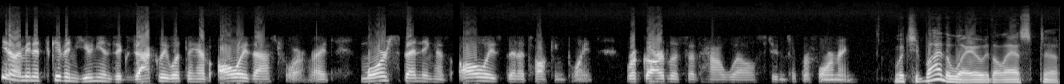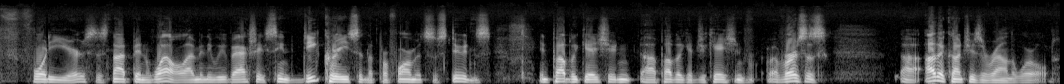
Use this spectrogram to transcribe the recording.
you know, I mean, it's given unions exactly what they have always asked for, right? More spending has always been a talking point, regardless of how well students are performing. Which, by the way, over the last uh, 40 years has not been well. I mean, we've actually seen a decrease in the performance of students in public, education, uh, public education versus uh, other countries around the world.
